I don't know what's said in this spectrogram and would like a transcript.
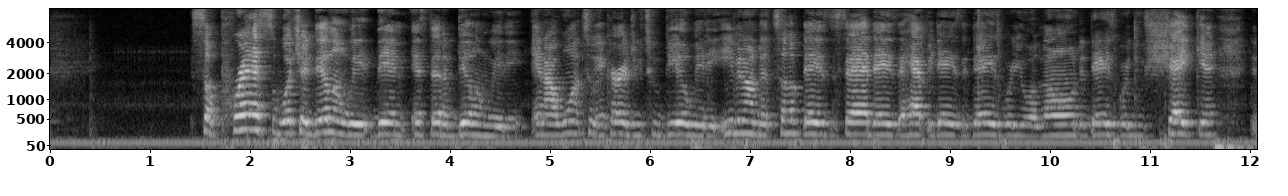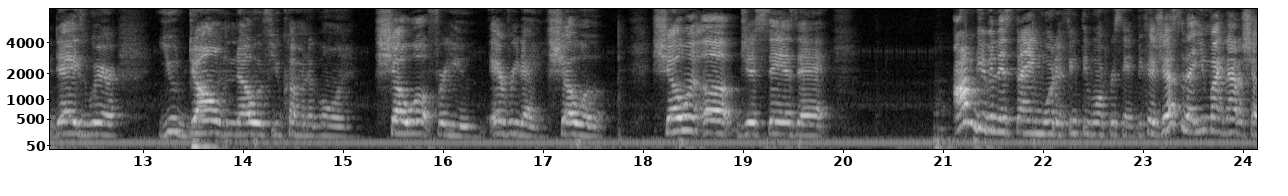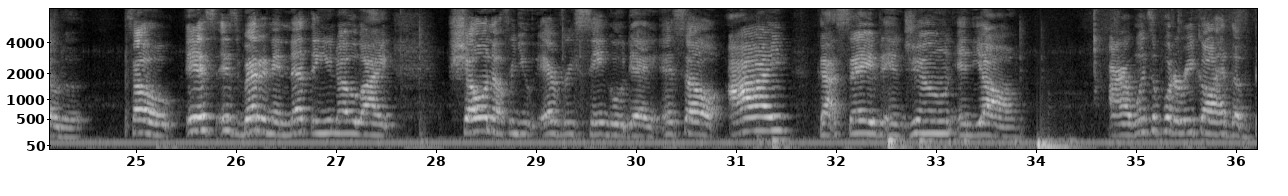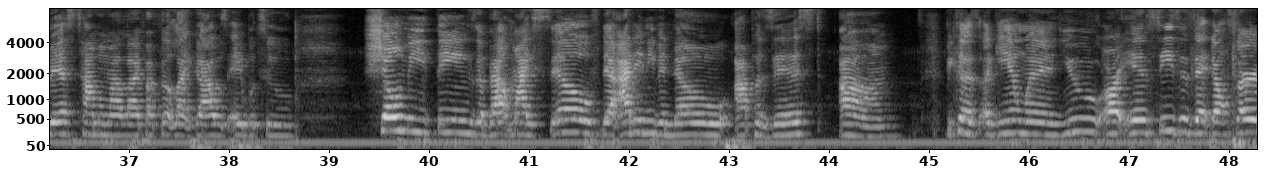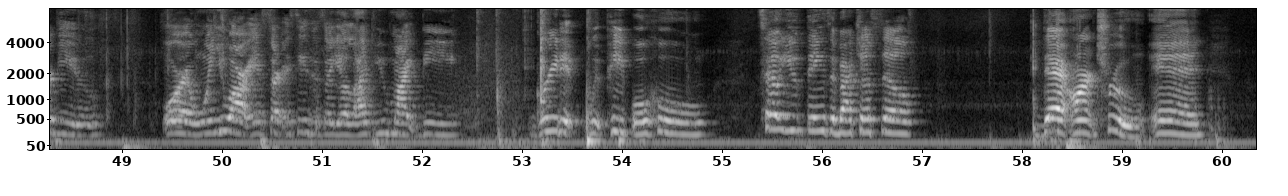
suppress what you're dealing with then instead of dealing with it. And I want to encourage you to deal with it. Even on the tough days, the sad days, the happy days, the days where you're alone, the days where you shaking, the days where you don't know if you're coming or going. Show up for you every day. Show up. Showing up just says that I'm giving this thing more than 51% because yesterday you might not have showed up. So it's it's better than nothing, you know, like showing up for you every single day. And so I got saved in June, and y'all, I went to Puerto Rico. I had the best time of my life. I felt like God was able to show me things about myself that I didn't even know I possessed. Um, because again, when you are in seasons that don't serve you, or when you are in certain seasons of your life, you might be greeted with people who tell you things about yourself that aren't true. And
